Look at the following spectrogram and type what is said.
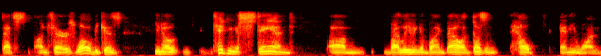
that's unfair as well because you know taking a stand um, by leaving a blank ballot doesn't help anyone,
